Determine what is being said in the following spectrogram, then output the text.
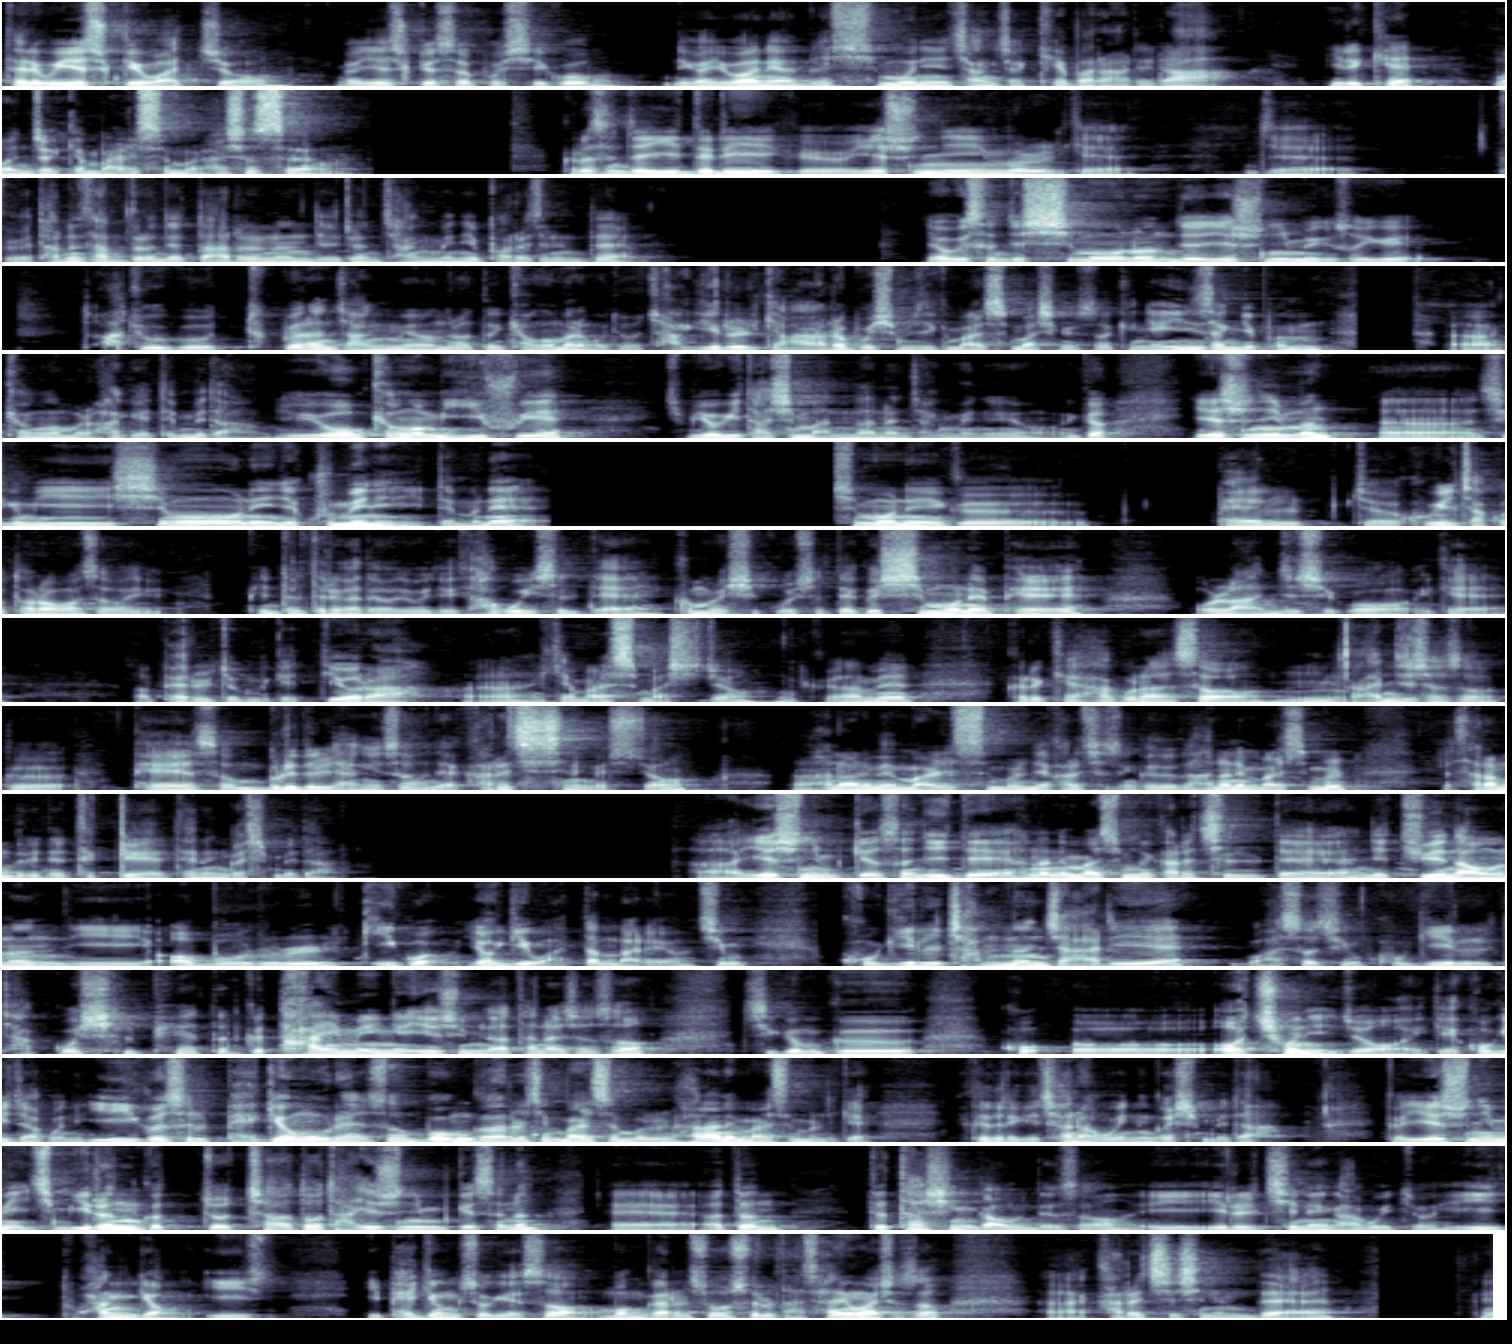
데리고 예수께 왔죠. 그러니까 예수께서 보시고 네가 요한의 아들 시몬이 장차 개발하리라 이렇게 먼저 이렇게 말씀을 하셨어요. 그래서 이제 이들이 그 예수님을 이렇게 이제 그 다른 사람들은 이제 따르는 이런 장면이 벌어지는데 여기서 이제 시몬은 이제 예수님에게서 이게 아주 그 특별한 장면을 어떤 경험하는 거죠. 자기를 이렇게 알아보시면서 이렇게 말씀하신 것에서 굉장히 인상 깊은 아, 경험을 하게 됩니다. 이 경험 이후에 지금 여기 다시 만나는 장면이에요. 그러니까 예수님은 아, 지금 이 시몬이 이제 구면이기 때문에 시몬이 그 배를 저 고기를 잡고 돌아와서 빈털 들어가다가 이제 하고 있을 때 금을 씻고 있을 때 그 시몬의 배에 올라 앉으시고 이렇게 배를 좀 이렇게 띄어라 아, 이렇게 말씀하시죠. 그 다음에 그렇게 하고 나서 음, 앉으셔서 그 배에서 무리들 향해서 가르치시는 것이죠. 하나님의 말씀을 가르치시는 그래도 하나님의 말씀을 사람들이 듣게 되는 것입니다. 아, 예수님께서 이때 하나님 말씀을 가르칠 때 뒤에 나오는 이 어부를 끼고 여기 왔단 말이에요. 지금 고기를 잡는 자리에 와서 지금 고기를 잡고 실패했던 그 타이밍에 예수님이 나타나셔서 지금 그 고, 어, 촌이죠 이게 고기 자군 이것을 배경으로 해서 뭔가를 지금 말씀을 하나님 말씀을 이렇게 그들에게 전하고 있는 것입니다. 그러니까 예수님이 지금 이런 것조차도 다 예수님께서는 에, 어떤 뜻하신 가운데서 이 일을 진행하고 있죠. 이 환경, 이, 이 배경 속에서 뭔가를 소스를 다 사용하셔서 아, 가르치시는데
